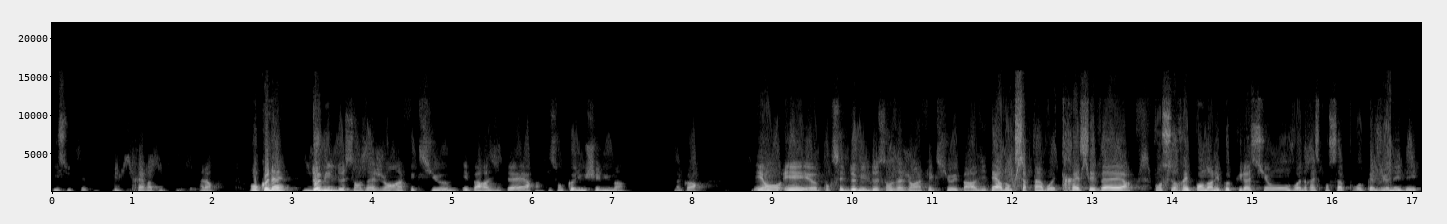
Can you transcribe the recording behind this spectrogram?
issus de cette étude très rapide. Alors, on connaît 2200 agents infectieux et parasitaires qui sont connus chez l'humain D'accord? Et, on, et euh, pour ces 2200 agents infectieux et parasitaires, donc certains vont être très sévères, vont se répandre dans les populations, vont être responsables pour occasionner des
